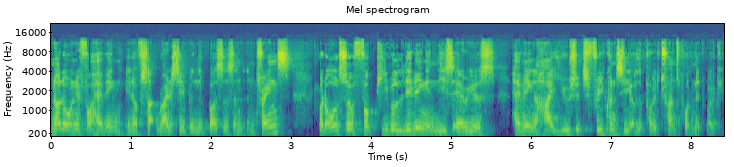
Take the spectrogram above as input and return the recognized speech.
not only for having enough ridership in the buses and, and, trains, but also for people living in these areas having a high usage frequency of the public transport network.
